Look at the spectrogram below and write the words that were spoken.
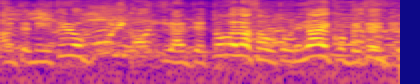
ante el Ministerio Público y ante todas las autoridades competentes.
